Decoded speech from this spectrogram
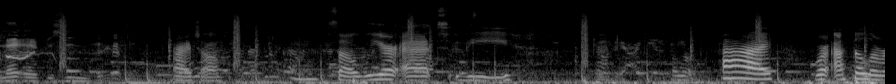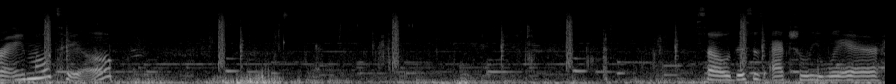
not emphasis. All right, y'all. So we are at the. Hi, we're at the Lorraine Motel. So this is actually where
